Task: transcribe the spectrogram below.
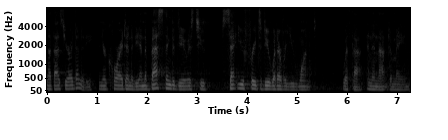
That that's your identity and your core identity. And the best thing to do is to set you free to do whatever you want with that and in that domain.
